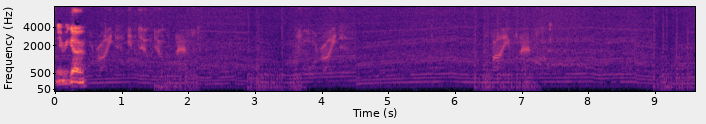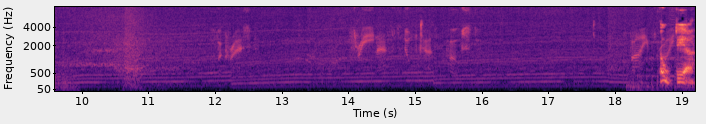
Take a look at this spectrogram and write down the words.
Here we go. four right, into two left. Four right. Five left. Over crest. Three left, don't cut, post. Five Oh, right, left.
